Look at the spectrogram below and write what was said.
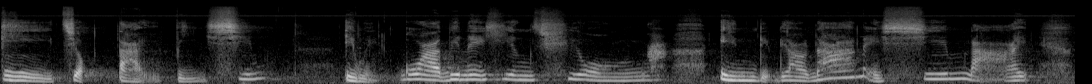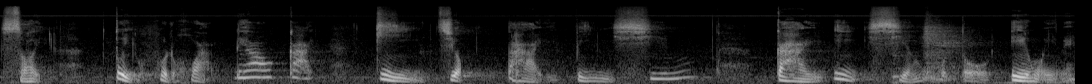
继续大悲心。因为外面的形象啊，引入了咱的心来，所以。对佛法了解，继续大悲心，改以成佛道。因为呢，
